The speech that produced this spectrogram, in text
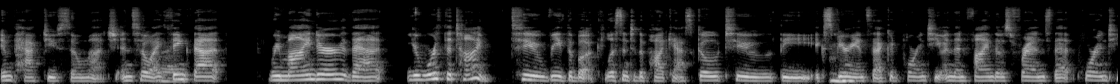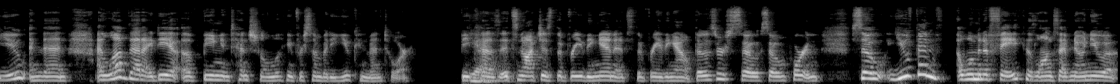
impact you so much. And so I right. think that reminder that you're worth the time to read the book, listen to the podcast, go to the experience mm-hmm. that could pour into you, and then find those friends that pour into you. And then I love that idea of being intentional, looking for somebody you can mentor because yeah. it's not just the breathing in, it's the breathing out. Those are so, so important. So you've been a woman of faith as long as I've known you.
